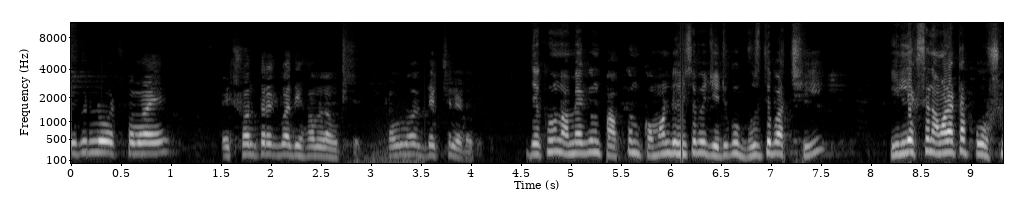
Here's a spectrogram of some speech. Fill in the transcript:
বিভিন্ন সময়ে এই সন্ত্রাসবাদী হামলা হচ্ছে। কেমনভাবে দেখছেন এটাকে? দেখুন আমি একজন প্রাক্তন কমান্ডার হিসেবে যেটুকু বুঝতে পারছি ইলেকশন আমার একটা প্রশ্ন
